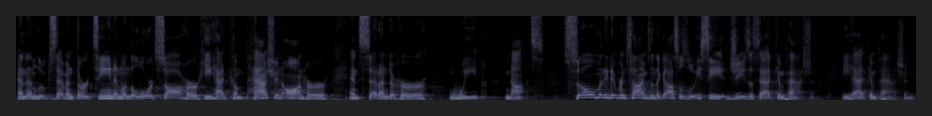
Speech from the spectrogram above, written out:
And then Luke 7:13 and when the Lord saw her he had compassion on her and said unto her weep not. So many different times in the gospels we see Jesus had compassion. He had compassion.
